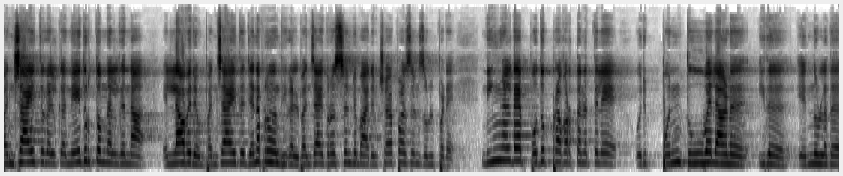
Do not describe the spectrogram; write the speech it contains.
പഞ്ചായത്തുകൾക്ക് നേതൃത്വം നൽകുന്ന എല്ലാവരും പഞ്ചായത്ത് ജനപ്രതിനിധികൾ പഞ്ചായത്ത് പ്രസിഡന്റുമാരും ചെയർപേഴ്സൺസ് ഉൾപ്പെടെ നിങ്ങളുടെ പൊതുപ്രവർത്തനത്തിലെ ഒരു പൊൻതൂവലാണ് ഇത് എന്നുള്ളത്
